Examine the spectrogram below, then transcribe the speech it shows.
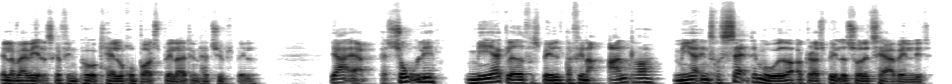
eller hvad vi ellers skal finde på at kalde robotspillere i den her type spil. Jeg er personligt mere glad for spil, der finder andre, mere interessante måder at gøre spillet solitærvenligt,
